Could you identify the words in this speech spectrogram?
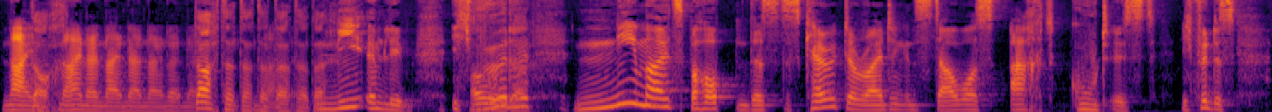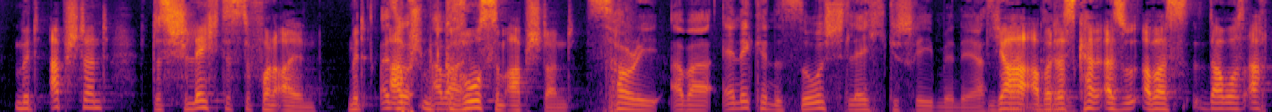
nein, Doch. nein, nein, nein, nein, nein, nein. Doch, doch, doch, doch, nein, doch, doch, doch. Nie im Leben. Ich Oh, würde doch. niemals behaupten, dass das Character Writing in Star Wars 8 gut ist. Ich finde es mit Abstand das schlechteste von allen. Mit, Also, Abs mit aber- großem Abstand. sorry, aber Anakin ist so schlecht geschrieben in der ersten Ja, beiden aber Teilen. das kann, also, aber Star Wars 8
